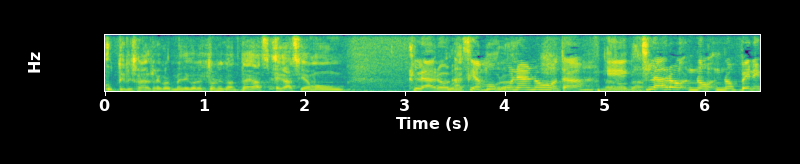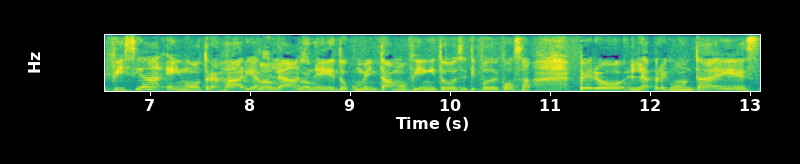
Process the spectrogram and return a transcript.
utilizar el récord médico electrónico. Antes ha- hacíamos un. Claro, una hacíamos escritura, una nota, una eh, nota. claro, no, nos beneficia en otras áreas, Claro, ¿verdad? claro. Eh, documentamos bien y todo ese tipo de cosas, pero la pregunta es,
